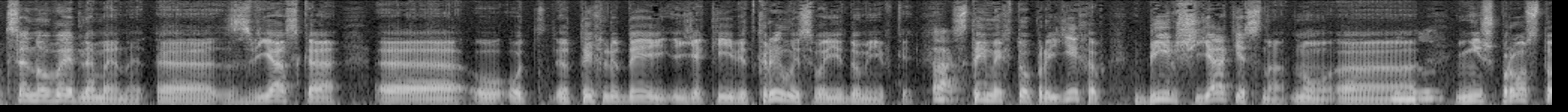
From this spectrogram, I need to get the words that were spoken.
це нове для мене. Е, зв'язка е, от, е, тих людей, які відкрили свої домівки, Так. з тими, хто приїхав, більш якісна, ну, е, Мгм. ніж просто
